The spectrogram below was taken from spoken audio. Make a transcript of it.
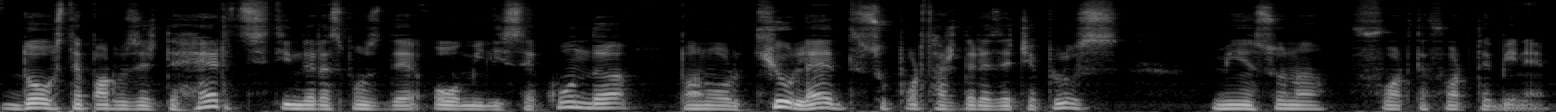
240 de Hz, timp de răspuns de o milisecundă, panoul QLED, suport HDR10+, mie îmi sună foarte, foarte bine.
